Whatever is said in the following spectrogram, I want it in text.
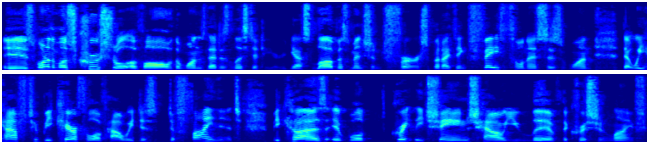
is one of the most crucial of all the ones that is listed here. Yes, love is mentioned first, but I think faithfulness is one that we have to be careful of how we define it because it will greatly change how you live the Christian life.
